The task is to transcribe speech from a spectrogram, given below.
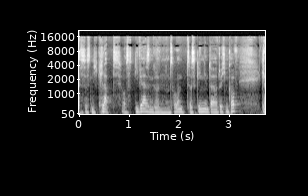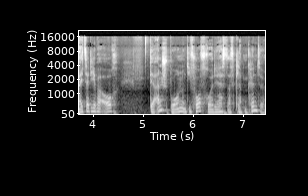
Dass das nicht klappt, aus diversen Gründen und so. Und das ging ihm da durch den Kopf. Gleichzeitig aber auch der Ansporn und die Vorfreude, dass das klappen könnte.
